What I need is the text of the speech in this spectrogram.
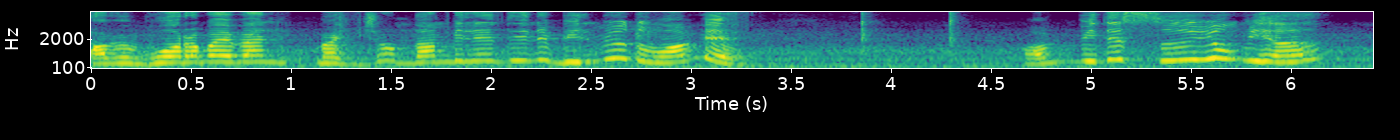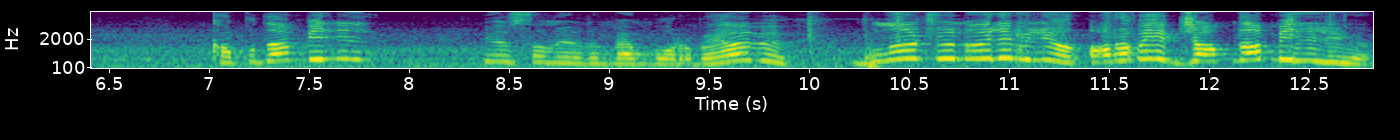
Abi bu arabaya ben bak camdan bilindiğini bilmiyordum abi. Abi bir de sığıyorum ya. Kapıdan biniliyor sanıyordum ben bu arabaya abi. Bunu açıyorsun öyle biliyorsun. Arabaya camdan biniliyor.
